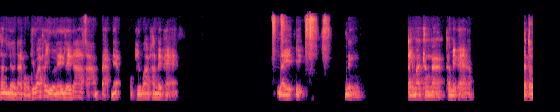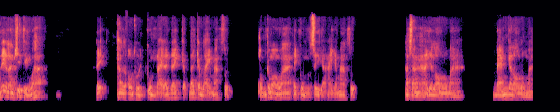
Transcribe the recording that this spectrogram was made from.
ท่านเลือกได้ผมคิดว่าถ้าอยู่ในเรดาร์สามแบบเนี้ย ผมคิดว่าท่านไม่แพ้ ในอีกหนึ่งไตรมาสข้างหน้าท่านไม่แพ้ครับ แต่ตอนนี้กำลังคิดถึงว่าเฮ้ยท่านลงทุนกลุ่มไหนแล้วได้ได้กำไรมากสุด ผมก็มองว่าไอ้กลุ่ม C กับ I จะมากสุด อสังหาจะลองลงมา แบงก์จะลองลงมา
